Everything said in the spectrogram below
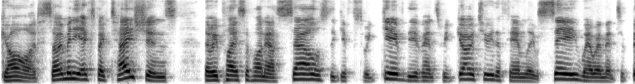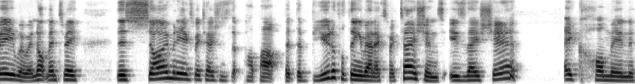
God, so many expectations that we place upon ourselves, the gifts we give, the events we go to, the family we see, where we're meant to be, where we're not meant to be. There's so many expectations that pop up. But the beautiful thing about expectations is they share a common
